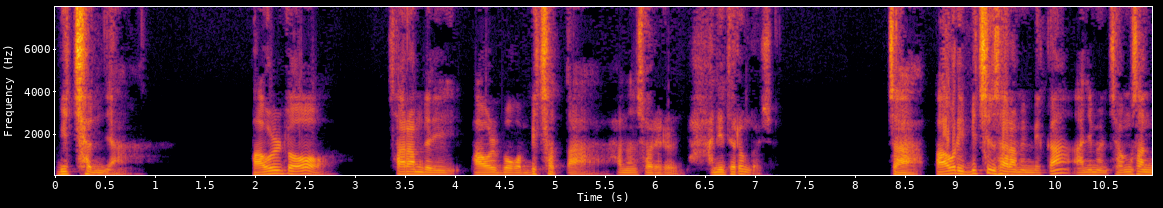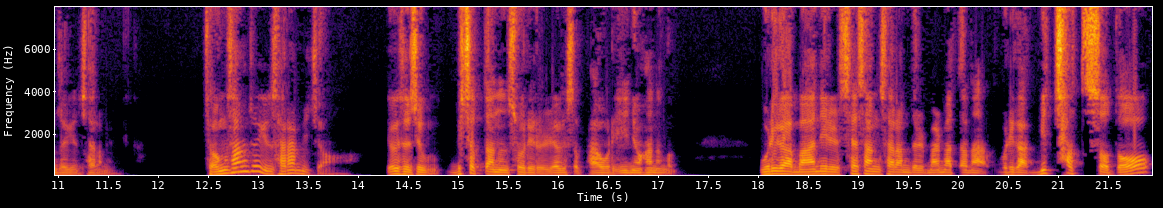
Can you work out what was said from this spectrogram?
미쳤냐. 바울도 사람들이 바울 보고 미쳤다 하는 소리를 많이 들은 거죠. 자, 바울이 미친 사람입니까? 아니면 정상적인 사람입니까? 정상적인 사람이죠. 여기서 지금 미쳤다는 소리를 여기서 바울이 인용하는 겁니다. 우리가 만일 세상 사람들 말 맞다나 우리가 미쳤어도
